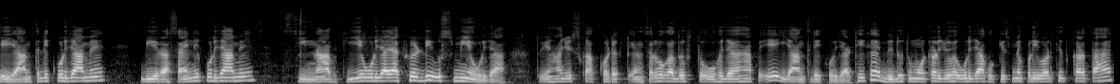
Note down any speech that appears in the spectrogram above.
ये यांत्रिक ऊर्जा में, बी, रासायनिक ऊर्जा में सी नाभिकीय ऊर्जा या फिर डी उष्मीय ऊर्जा तो यहाँ जो इसका करेक्ट आंसर होगा दोस्तों वो हो जाएगा यहाँ पे ए यांत्रिक ऊर्जा, ठीक है? विद्युत मोटर जो है ऊर्जा को किसमें परिवर्तित करता है?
